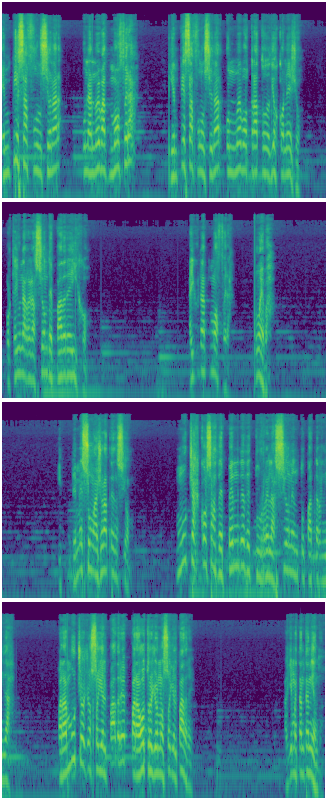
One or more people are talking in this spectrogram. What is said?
empieza a funcionar una nueva atmósfera y empieza a funcionar un nuevo trato de Dios con ellos. Porque hay una relación de padre e hijo hay una atmósfera nueva. Y deme su mayor atención. Muchas cosas dependen de tu relación en tu paternidad. Para muchos yo soy el padre, para otros yo no soy el padre. ¿Alguien me está entendiendo?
